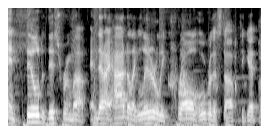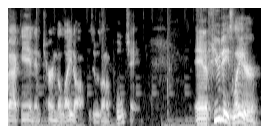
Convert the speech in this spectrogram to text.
and filled this room up. And then I had to like literally crawl over the stuff to get back in and turn the light off because it was on a pull chain. And a few days later,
